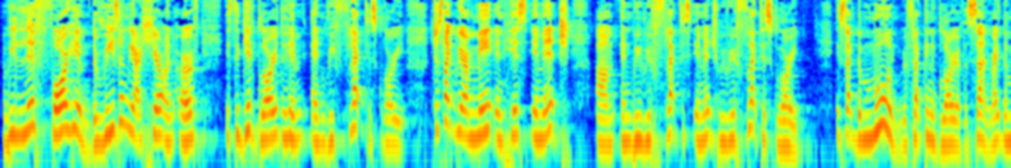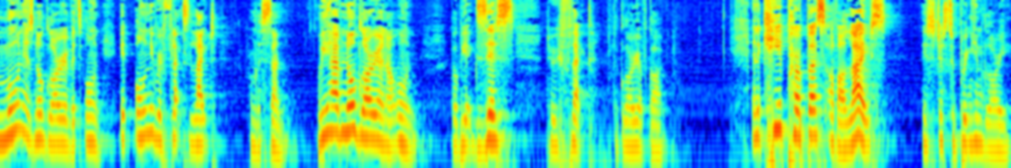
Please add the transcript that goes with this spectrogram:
We live for Him. The reason we are here on earth is to give glory to Him and reflect His glory. Just like we are made in His image um, and we reflect His image, we reflect His glory. It's like the moon reflecting the glory of the sun, right? The moon has no glory of its own, it only reflects light from the sun. We have no glory on our own, but we exist to reflect the glory of God. And the key purpose of our lives is just to bring Him glory.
